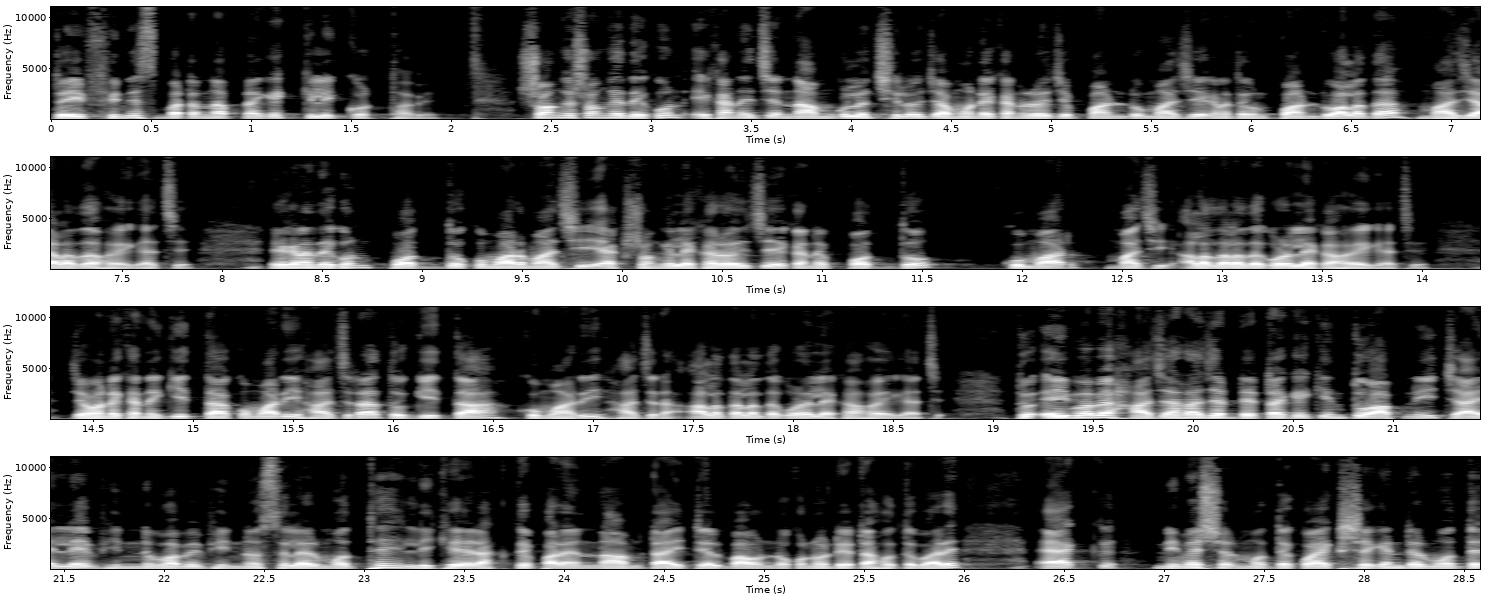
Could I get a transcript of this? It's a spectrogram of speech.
তো এই ফিনিশ বাটনে আপনাকে ক্লিক করতে হবে। সঙ্গে সঙ্গে দেখুন এখানে যে নামগুলো ছিল, যেমন এখানে রয়েছে পাণ্ডু মাঝি, এখানে দেখুন পাণ্ডু আলাদা, মাঝি আলাদা হয়ে গেছে। এখানে দেখুন পদ্ম কুমার মাঝি একসঙ্গে লেখা রয়েছে, এখানে পদ্ম কুমার মাঝি, আলাদা আলাদা করে লেখা হয়ে গেছে। যেমন এখানে গীতা, কুমারী, হাজরা, তো গীতা, কুমারী, হাজরা, আলাদা আলাদা করে লেখা হয়ে গেছে। তো এইভাবে হাজার হাজার ডেটাকে কিন্তু আপনি চাইলে ভিন্নভাবে ভিন্ন সেলের মধ্যে লিখে রাখতে পারেন, নাম, টাইটেল বা অন্য কোনো ডেটা হতে পারে। এক নিমেষের মধ্যে, কয়েক সেকেন্ডের মধ্যে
